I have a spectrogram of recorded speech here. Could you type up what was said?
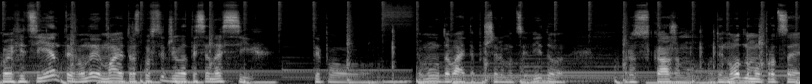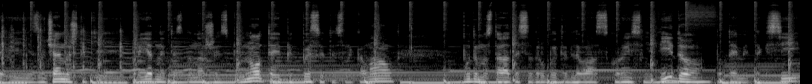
коефіцієнти вони мають розповсюджуватися на всіх. Типу, тому давайте поширимо це відео, розкажемо один одному про це. І, звичайно ж таки, приєднуйтесь до нашої спільноти, підписуйтесь на канал. Будемо старатися зробити для вас корисні відео по темі таксі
